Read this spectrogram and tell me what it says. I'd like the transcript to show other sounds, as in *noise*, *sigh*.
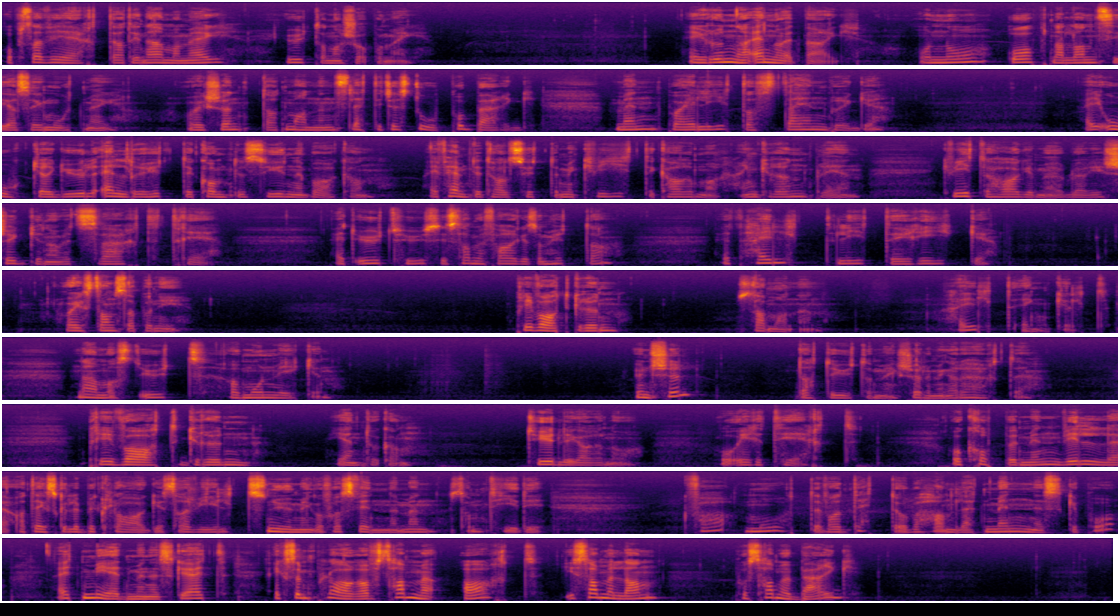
observerte at jeg nærma meg uten å se på meg. Jeg runda enda et berg, og nå åpna landsida seg mot meg, og jeg skjønte at mannen slett ikke sto på berg, men på ei lita steinbrygge. Ei okergul eldre hytte kom til syne bak han, ei femtitallshytte med hvite karmer, en grønn plen, hvite hagemøbler i skyggen av et svært tre, et uthus i samme farge som hytta, et heilt lite rike. Og jeg stansa på ny. Privat grunn, sa mannen. Heilt enkelt, nærmest ut av munnviken. Unnskyld, datt det ut av meg, sjøl om jeg hadde hørt det. Privat grunn, gjentok han, tydeligere nå, og irritert. Og kroppen min ville at jeg skulle beklage servilt, snu meg og forsvinne, men samtidig, hva måte var dette å behandle et menneske på? Et medmenneske, et eksemplar av samme art, i samme land, på samme berg?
